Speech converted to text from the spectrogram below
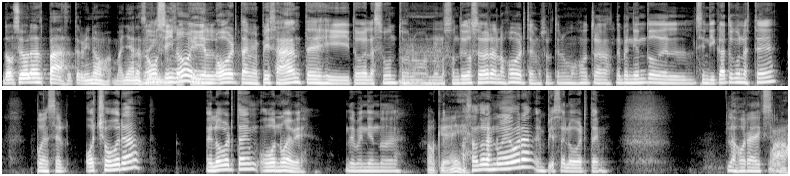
12 horas, pa, se terminó. Mañana No, seguimos, sí, no, ok. y el overtime empieza antes y todo el asunto. No, no, no son de 12 horas los overtime. Nosotros tenemos otras, dependiendo del sindicato que uno esté, pueden ser 8 horas el overtime o 9, dependiendo de. Ok, Pasando las 9 horas, empieza el overtime. Las horas extra. wow.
